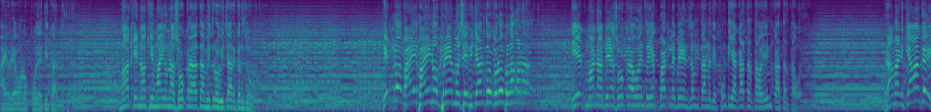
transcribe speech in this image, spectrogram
અહીં રહેવાનો કોઈ અધિકાર નથી. નોખી નોખી માયુના છોકરા હતા. મિત્રો, વિચાર કરજો. કેટલો ભાઈ ભાઈ નો પ્રેમ હશે? વિચાર તો કરો ભલામણા. એક માના બે છોકરા હોય તો એક પાટલે બે જમતા નથી. ખૂંટિયા કાતરતા હોય, એમ કાતરતા હોય. રામાયણ ક્યાં ગઈ?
